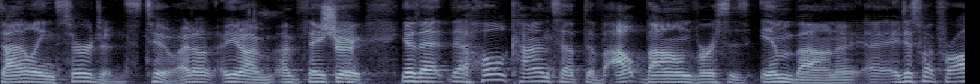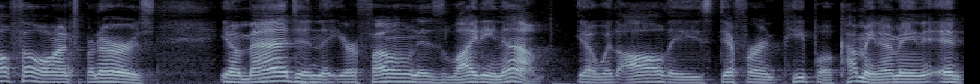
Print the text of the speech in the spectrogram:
dialing surgeons too. I don't, you know, I'm, I'm thinking, sure. you know, that, that whole concept of outbound versus inbound. I, I just want for all fellow entrepreneurs, you know, imagine that your phone is lighting up, you know, with all these different people coming. I mean, and,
